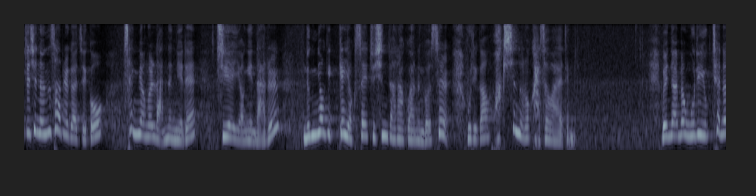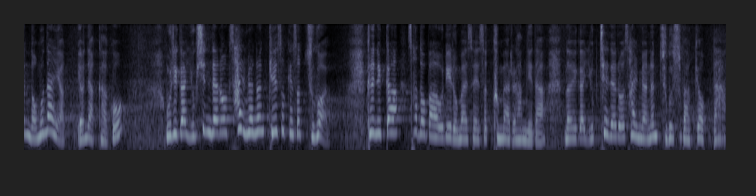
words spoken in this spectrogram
주신 은사를 가지고 생명을 낳는 일에 주의 영이 나를 능력 있게 역사해 주신다라고 하는 것을 우리가 확신으로 가져와야 됩니다. 왜냐하면 우리 육체는 너무나 연약하고 우리가 육신대로 살면은 계속해서 죽어요. 그러니까 사도 바울이 로마서에서 그 말을 합니다. 너희가 육체대로 살면은 죽을 수밖에 없다.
